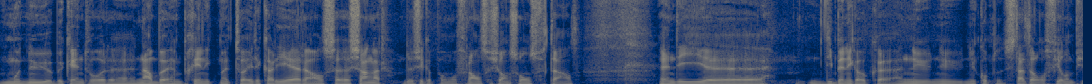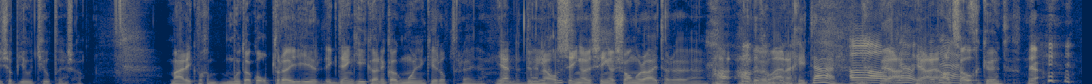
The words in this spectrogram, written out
moet nu bekend worden. Nou be- begin ik mijn tweede carrière als uh, zanger. Dus ik heb allemaal Franse chansons vertaald. En die, uh, die ben ik ook, uh, nu, nu, nu komt, staat er al filmpjes op YouTube en zo. Maar ik moet ook optreden hier. Ik denk, hier kan ik ook mooi een keer optreden. Ja, dat doe en als singer, singer-songwriter. Uh, ha hadden we maar een gitaar. Oh, ja, nou, ja had zo gekund. Ja.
